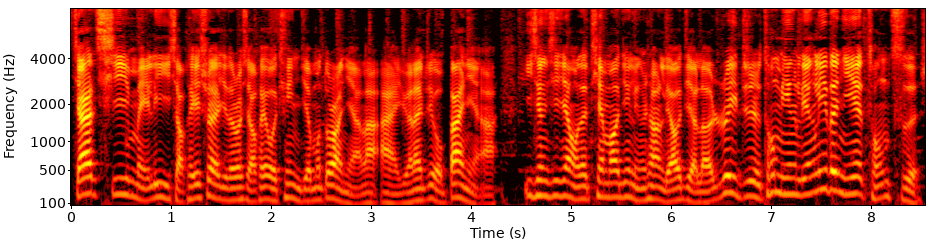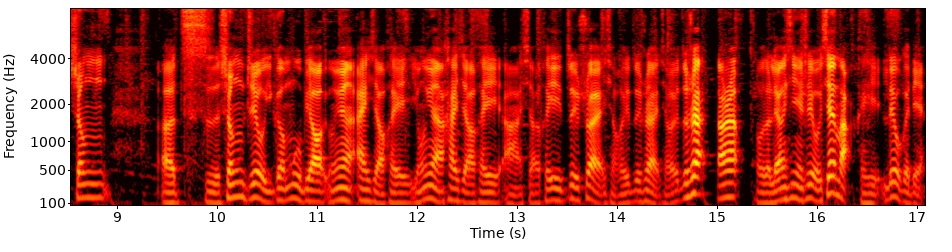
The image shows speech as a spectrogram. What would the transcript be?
佳期美丽小黑帅气，他说小黑，我听你节目多少年了？哎，原来只有半年啊！疫情期间我在天猫精灵上了解了睿智聪明伶俐的你，从此生。呃，此生只有一个目标，永远爱小黑，永远害小黑啊！小黑最帅，小黑最帅，小黑最帅。当然，我的良心也是有限的，嘿嘿，六个点，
